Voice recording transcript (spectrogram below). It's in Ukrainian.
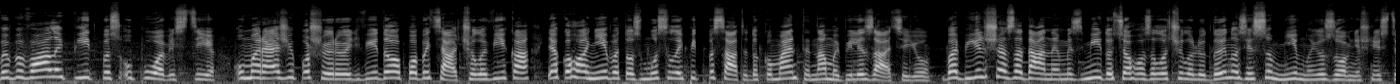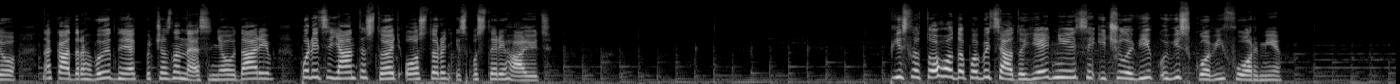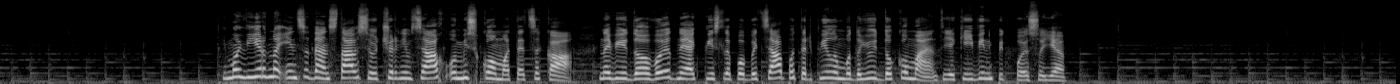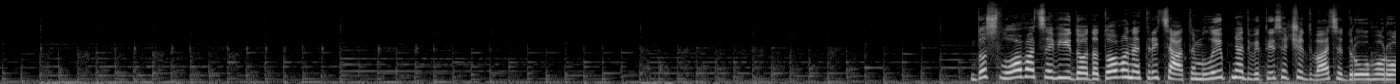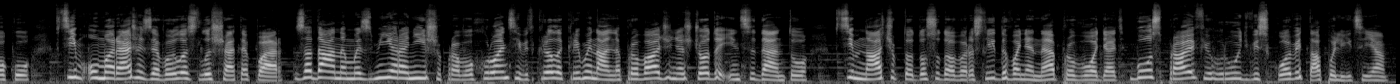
Вибивали підпис у повісті. У мережі поширюють відео побиття чоловіка, якого нібито змусили підписати документи на мобілізацію. Ба більше, за даними змі, до цього залучило людину зі сумнівною зовнішністю. На кадрах видно, як під час нанесення ударів поліціянти стоять осторонь і спостерігають. Після того до побиття доєднюється і чоловік у військовій формі. Ймовірно, інцидент стався у Чернівцях у міському ТЦК. На відео видно, як після побиття потерпілому дають документ, який він підписує. До слова, це відео датоване 30 липня 2022 року. Втім, у мережі з'явилось лише тепер. За даними змі, раніше правоохоронці відкрили кримінальне провадження щодо інциденту. Втім, начебто, досудове розслідування не проводять, бо у справі фігурують військові та поліція.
